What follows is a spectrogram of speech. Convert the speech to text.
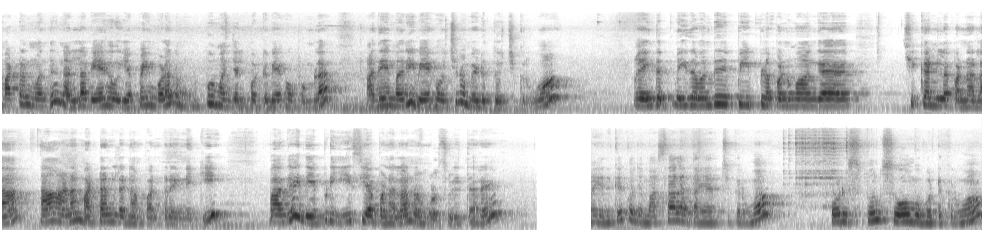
மட்டன் வந்து நல்லா வேக எப்பயும் போல் நம்ம உப்பு மஞ்சள் போட்டு வேக வைப்போம்ல அதே மாதிரி வேக வச்சு நம்ம எடுத்து வச்சுக்கிடுவோம் இந்த இதை வந்து பீப்பில் பண்ணுவாங்க சிக்கனில் பண்ணலாம். நான் ஆனால் மட்டனில் நான் பண்ணுறேன் இன்னைக்கு. வாங்க இது எப்படி ஈஸியாக பண்ணலாம் நான் உங்களுக்கு சொல்லித்தரேன் இதுக்கு கொஞ்சம் மசாலா தயாரிச்சுக்கிடுவோம் ஒரு ஸ்பூன் சோம்பு போட்டுக்கிடுவோம்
